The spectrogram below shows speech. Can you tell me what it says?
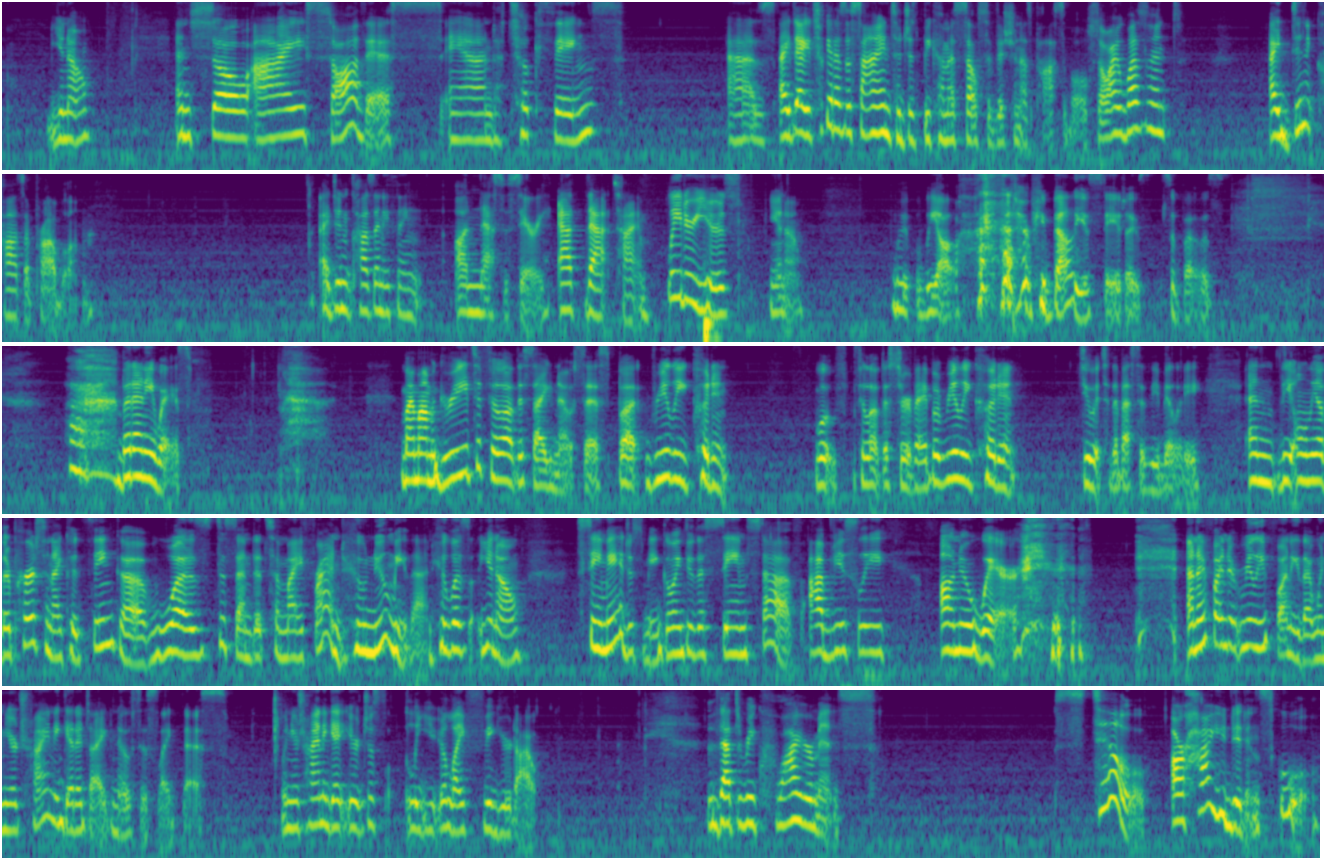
you know? And so I saw this and took things as I, I, took it as a sign to just become as self sufficient as possible. So I wasn't, I didn't cause a problem. I didn't cause anything unnecessary at that time. Later years, you know, we, we all had a rebellious stage, I suppose. but, anyways, my mom agreed to fill out this diagnosis, but really couldn't, well, fill out the survey, but really couldn't do it to the best of the ability. And the only other person I could think of was to send it to my friend who knew me then, who was, you know, same age as me, going through the same stuff, obviously unaware. and I find it really funny that when you're trying to get a diagnosis like this, when you're trying to get your just your life figured out, that the requirements still are how you did in school.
